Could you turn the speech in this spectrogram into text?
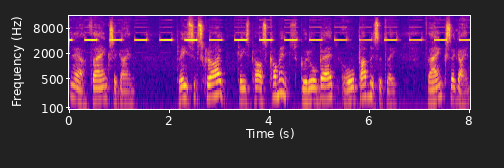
Now, thanks again. Please subscribe, please pass comments, good or bad, or publicity. Thanks again.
